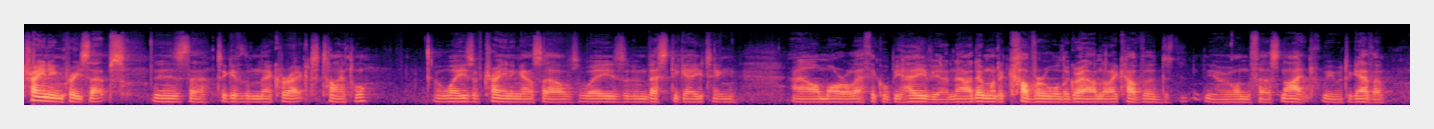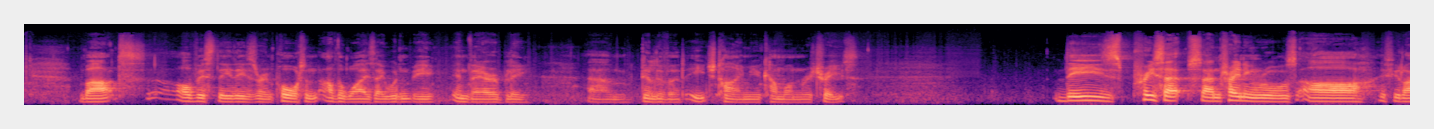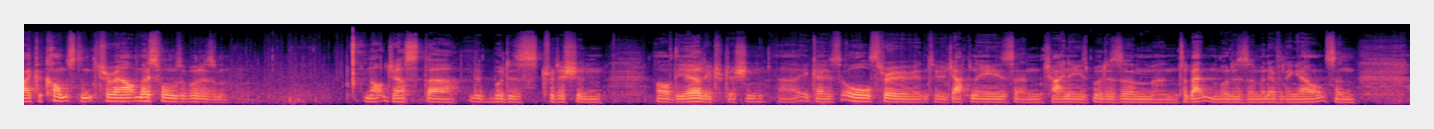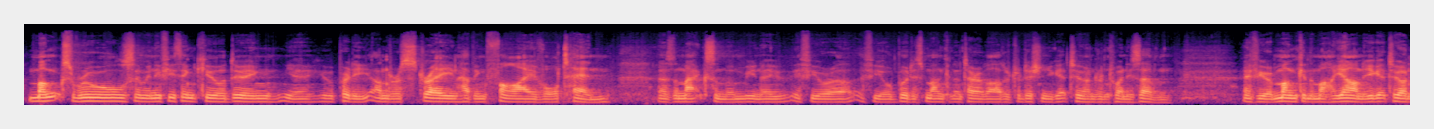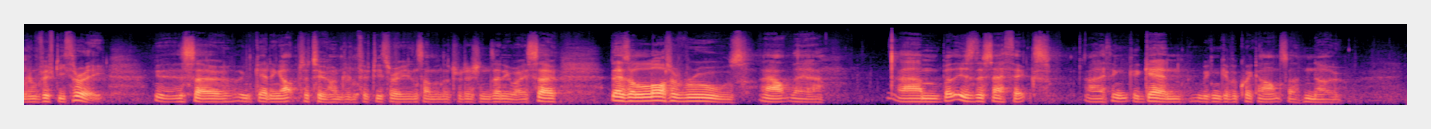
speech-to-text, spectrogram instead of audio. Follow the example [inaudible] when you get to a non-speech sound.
Training precepts is uh, to give them their correct title. Ways of training ourselves, ways of investigating our moral ethical behavior. Now, I don't want to cover all the ground that I covered you know, on the first night we were together. But obviously, these are important, otherwise, they wouldn't be invariably um, delivered each time you come on retreat. These precepts and training rules are, if you like, a constant throughout most forms of Buddhism, not just uh, the Buddha's tradition of the early tradition. Uh, it goes all through into Japanese and Chinese Buddhism and Tibetan Buddhism and everything else. And monks' rules. I mean, if you think you're doing, you know, you're pretty under a strain having five or ten as the maximum. You know, if you're a if you're a Buddhist monk in the Theravada tradition, you get 227. If you're a monk in the Mahayana, you get 253. So getting up to 253 in some of the traditions anyway. So there's a lot of rules out there. Um, but is this ethics? I think again we can give a quick answer: no,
